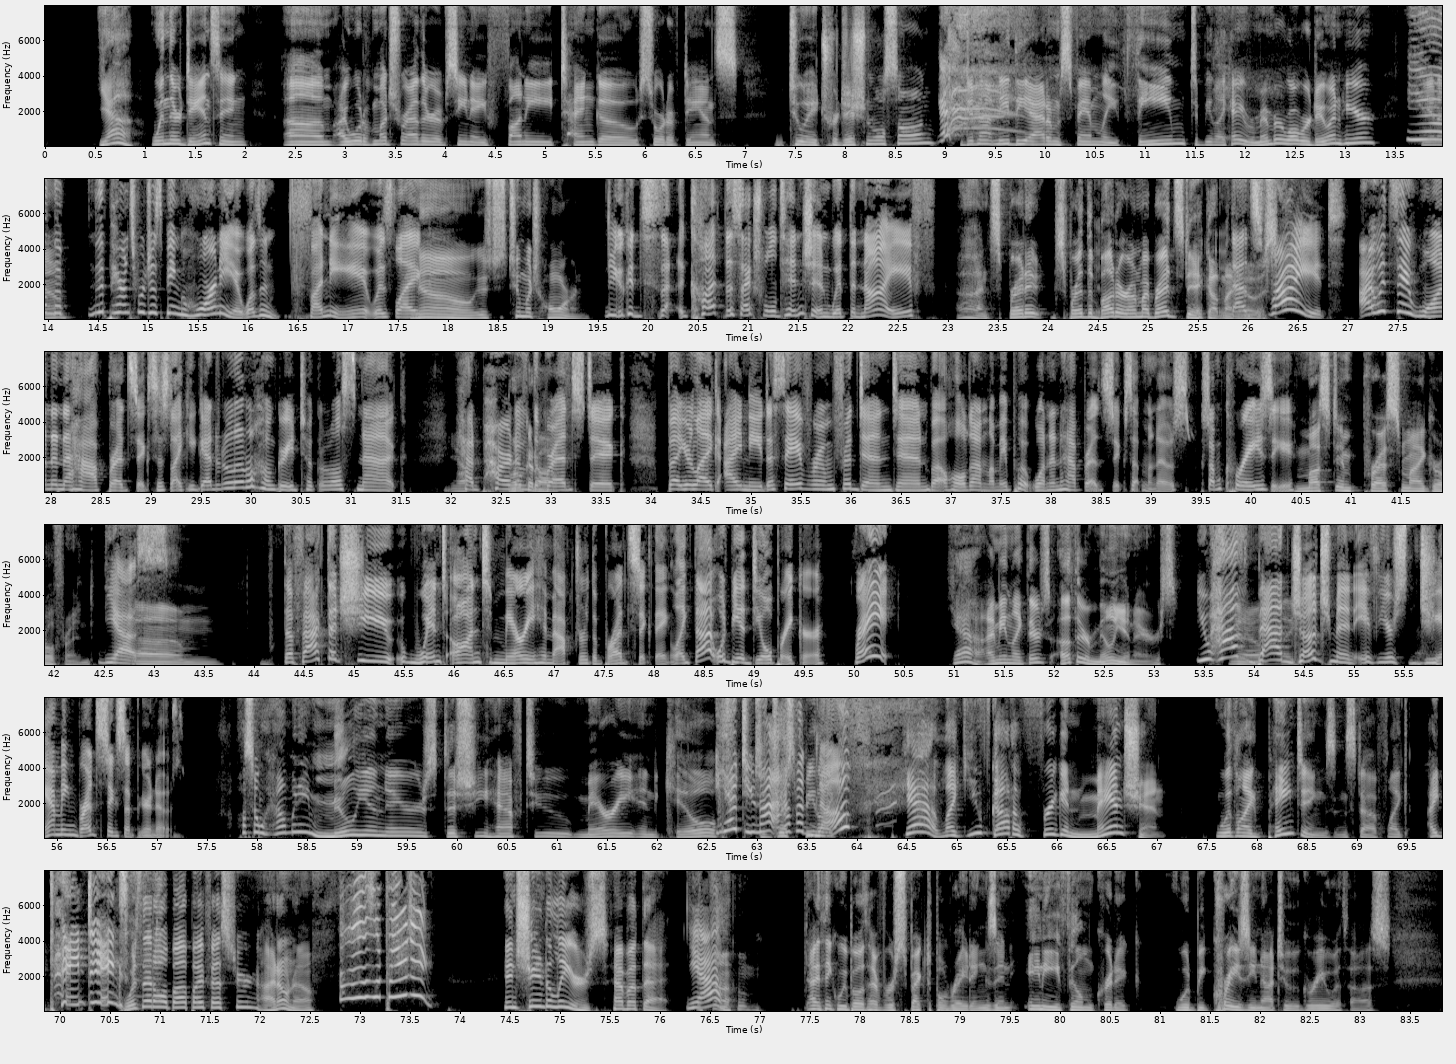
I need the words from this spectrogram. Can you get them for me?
yeah, when they're dancing, um I would have much rather have seen a funny tango sort of dance to a traditional song. Did not need the Addams family theme to be like, "Hey, remember what we're doing here?" Yeah, You know? the the parents were just being horny. It wasn't funny. It was like No, it was just too much horn. you could se- cut the sexual tension with the knife. Ah, and spread it, spread the butter on my breadstick up my That's nose. That's right. I would say one and a half breadsticks. Just like you get a little hungry, took a little snack, had part of the off. breadstick, but you're like, I need to save room for Din Din. But hold on, let me put one and a half breadsticks up my nose because I'm crazy. Must impress my girlfriend. Yes. Um, the fact that she went on to marry him after the breadstick thing, like that would be a deal breaker, right? Yeah, I mean, like, there's other millionaires. You have You know, bad like- judgment if you're jamming breadsticks up your nose. Also, how many millionaires does she have to marry and kill? Yeah, do you not have be like- enough? yeah, like you've got a friggin' mansion with like paintings and stuff. Like, I Paintings. was that all bought by Fester? I don't know. It's a painting. And chandeliers. How about that? Yeah. I think we both have respectable ratings, and any film critic would be crazy not to agree with us.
